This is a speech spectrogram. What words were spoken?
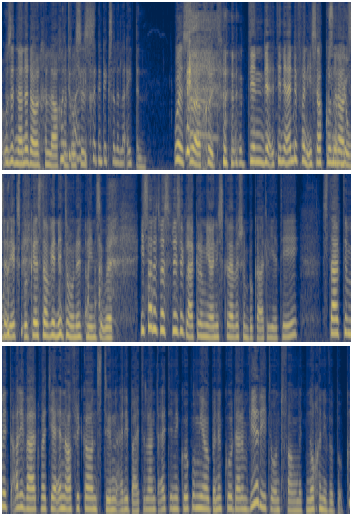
ons het nou net daar gelag want ons is ek gedink ek sal hulle uitdin. O, so goed. teen die teen die einde van Isak Konrad se reeksboeke is daar weer net 100 mense oor. Isak, dit was vreeslik lekker om jou in die skrywers en boeke ateljee te hê. Sterkte met al die werk wat jy in Afrikaans doen uit die buiteland uit en ek hoop om jou binnekort darm weer hier te ontvang met nog 'n nuwe boek.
